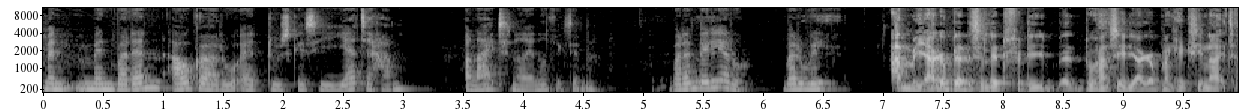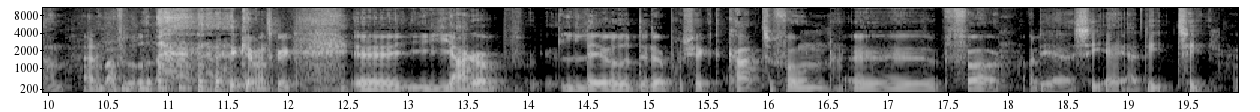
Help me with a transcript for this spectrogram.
men, men hvordan afgør du, at du skal sige ja til ham, og nej til noget andet for eksempel? Hvordan vælger du, hvad du vil? Ah, Jamen, med Jacob der er det så let, fordi øh, du har set Jacob, man kan ikke sige nej til ham. Han er bare fed. kan man sgu ikke. Øh, Jacob lavede det der projekt Card to Phone øh, for, og det er C-A-R-D-T-P-H-O-N-E.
